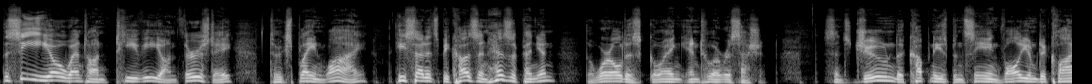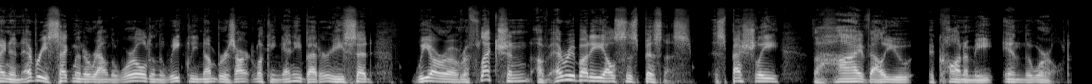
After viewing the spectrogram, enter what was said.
The CEO went on TV on Thursday to explain why. He said it's because, in his opinion, the world is going into a recession. Since June, the company's been seeing volume decline in every segment around the world, and the weekly numbers aren't looking any better. He said, We are a reflection of everybody else's business, especially the high value economy in the world.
